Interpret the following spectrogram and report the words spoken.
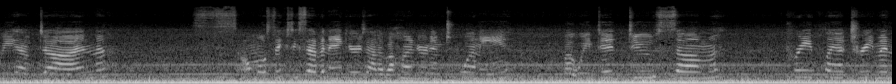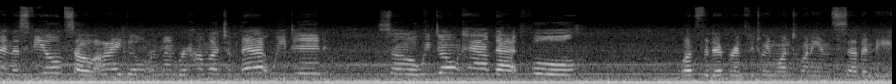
We have done almost 67 acres out of 120, but we did do some pre-plant treatment in this field, so I don't remember how much of that we did. So we don't have that full, what's the difference between 120 and 70?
